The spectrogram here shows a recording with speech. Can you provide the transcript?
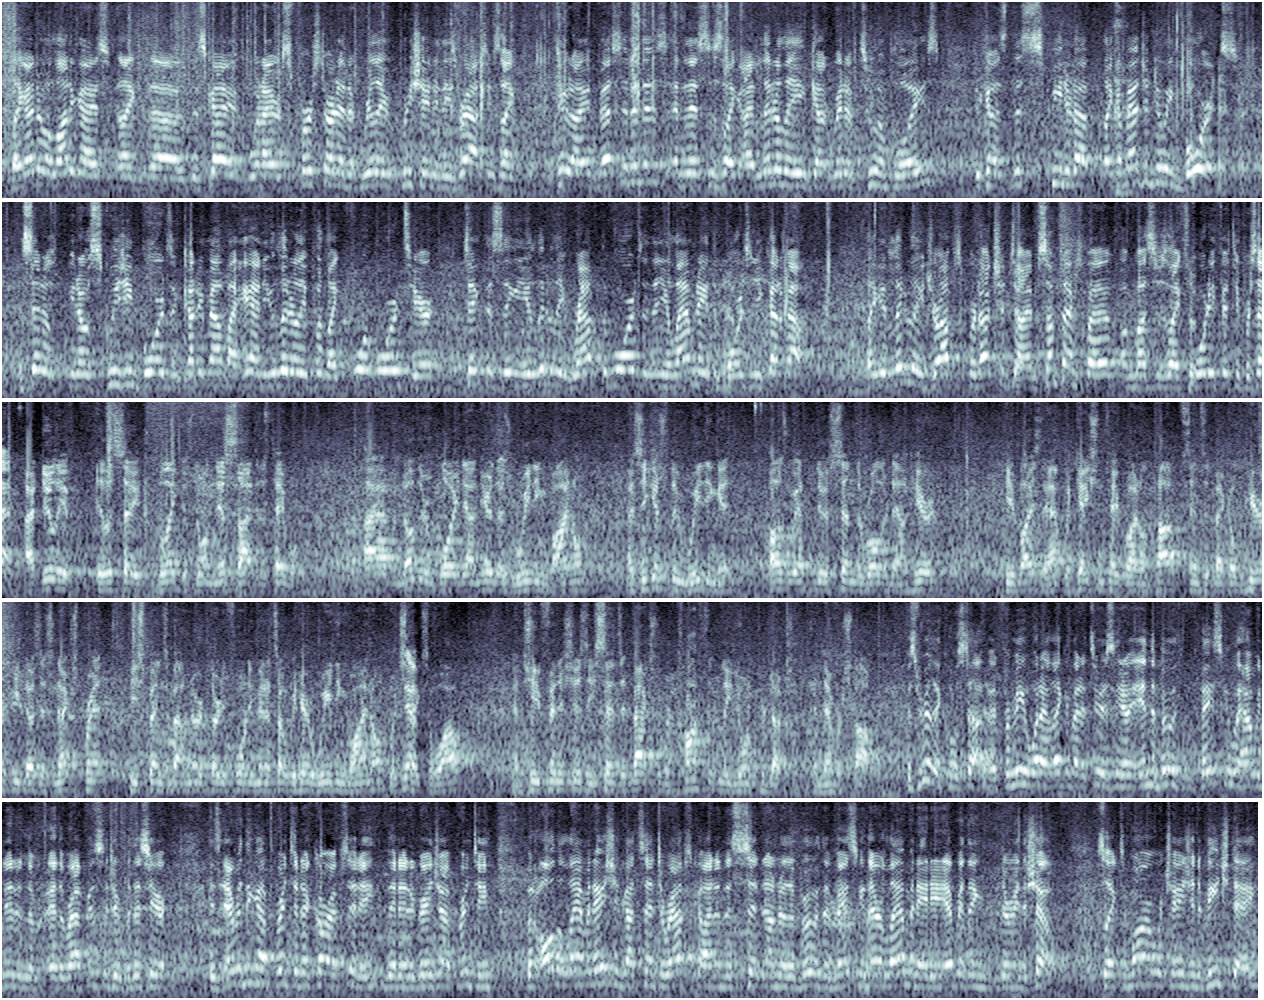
Like I know a lot of guys, like uh, this guy, when I first started really appreciating these wraps, he's like, dude, I invested in this, and this is like, I literally got rid of two employees because this speeded up. Like imagine doing boards instead of you know squeegeing boards and cutting them out by hand. You literally put like four boards here. Take this thing and you literally wrap the boards and then you laminate the boards and you cut them out. Like it literally drops production time sometimes by a much as like So- 40, 50 percent. Ideally, if, let's say Blake is doing this side of the table. I have another employee down here that's weeding vinyl. As he gets through weeding it, all we have to do is send the roller down here. He applies the application tape right on top, sends it back over here. He does his next print. He spends about another 30, 40 minutes over here weeding vinyl, which Yeah. takes a while. And she finishes, he sends it back, so we're constantly doing production and never stopping. It's really cool stuff. Yeah. And for me, what I like about it too is, you know, in the booth, basically how we did in the, at the Wrap Institute for this year is everything got printed at Car Wrap City. They did a great job printing, but all the lamination got sent to Wrapscon and is sitting under the booth. And basically, they're laminating everything during the show. So like tomorrow, we're changing to Beach Day.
